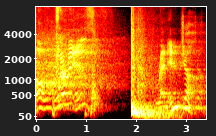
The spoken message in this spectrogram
The winner is Greninja.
